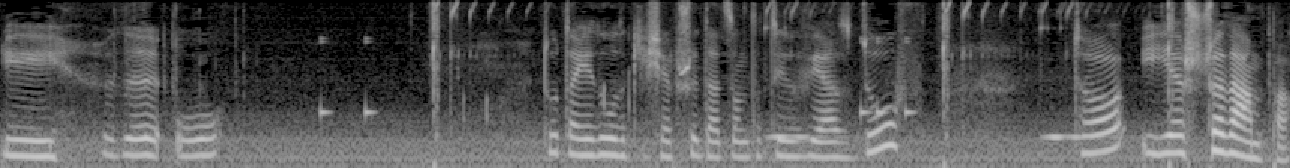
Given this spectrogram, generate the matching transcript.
I. Tutaj rurki się przydadzą do tych wjazdów. To i jeszcze rampa.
